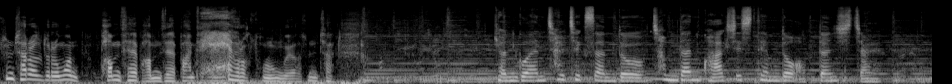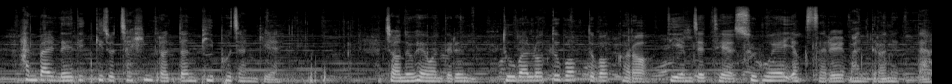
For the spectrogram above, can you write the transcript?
순찰을 들어오면 밤새 밤새 밤새도록 도는 거야 순찰. 견고한 철책선도 첨단 과학 시스템도 없던 시절 한 발 내딛기조차 힘들었던 비포장길 전후 회원들은 두 발로 뚜벅뚜벅 걸어 DMZ의 수호의 역사를 만들어냈다.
